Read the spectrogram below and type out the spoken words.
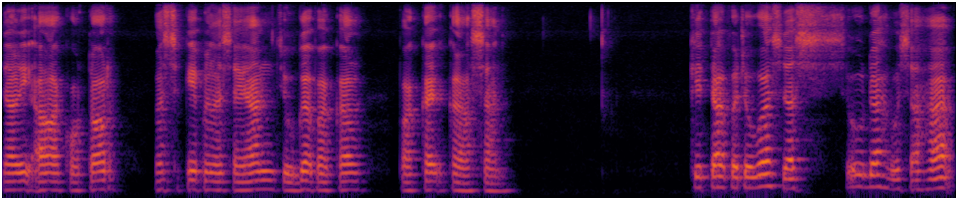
dari alat kotor, meski penyelesaian juga bakal pakai kekerasan. Kita berdua sudah, sudah berusaha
